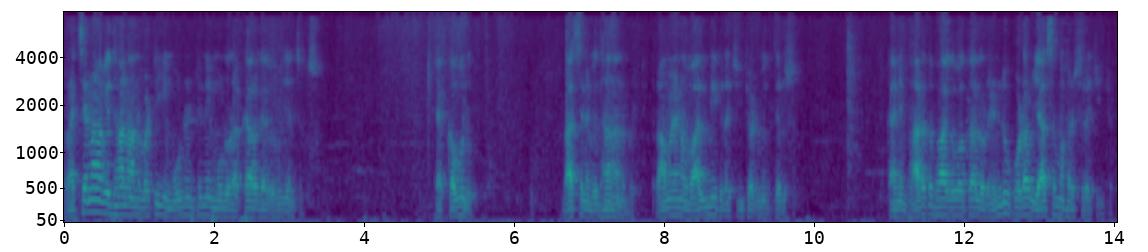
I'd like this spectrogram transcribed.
రచనా విధానాన్ని బట్టి ఈ మూడింటిని మూడు రకాలుగా విభజించవచ్చు. కవులు రాసిన విధానాన్ని బట్టి. రామాయణం వాల్మీకి రచించాడు మీకు తెలుసు. కానీ భారత భాగవతాలు రెండూ కూడా వ్యాస మహర్షి రచించాడు.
